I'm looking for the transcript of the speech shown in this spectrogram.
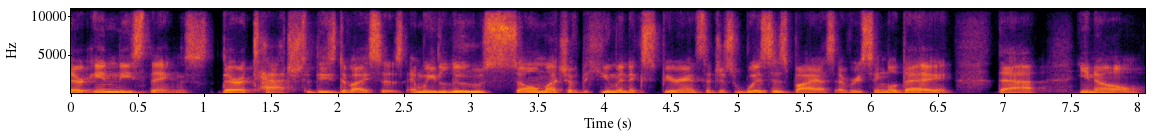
they're in these things they're attached to these devices and we lose so much of the human experience that just whizzes by us every single day that you know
